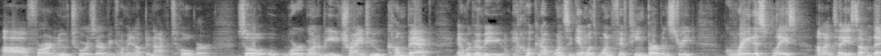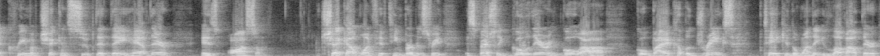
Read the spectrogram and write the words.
uh, for our new tours that are be coming up in October. So we're going to be trying to come back and we're going to be hooking up once again with 115 Bourbon Street. Greatest place. I'm going to tell you something. That cream of chicken soup that they have there is awesome. Check out 115 Bourbon Street. Especially go there and go uh, go buy a couple drinks. Take the one that you love out there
